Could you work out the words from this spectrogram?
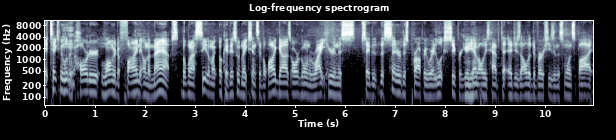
It takes me a little bit harder, longer to find it on the maps, but when I see it, I'm like, okay, this would make sense. If a lot of guys are going right here in this, say, the, the center of this property where it looks super good, you have mm-hmm. all these habitat edges, all the diversities in this one spot.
